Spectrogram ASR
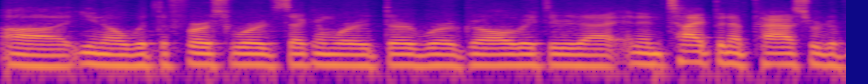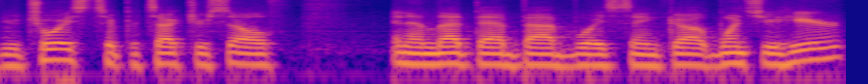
uh, you know, with the first word, second word, third word, go all the way through that. And then type in a password of your choice to protect yourself and then let that bad boy sync up. Once you're here,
